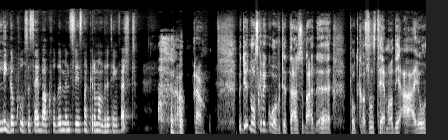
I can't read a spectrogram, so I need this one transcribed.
ligge og kose seg i bakhodet mens vi snakker om andre ting først. Bra. bra. Men du, nå skal vi gå over til dette som er eh, podkastens tema, og det er jo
